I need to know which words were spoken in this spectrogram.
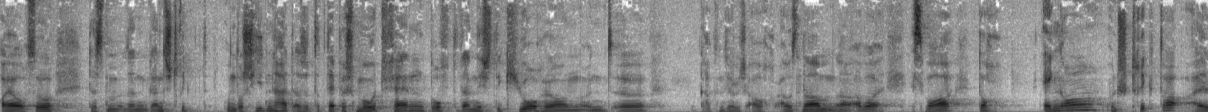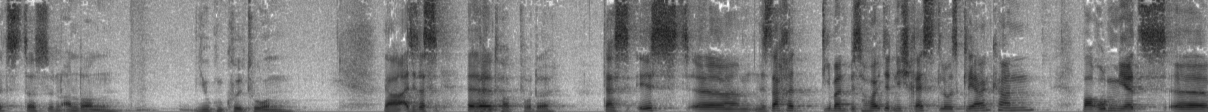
war ja auch so, dass man dann ganz strikt unterschieden hat. Also der Depeche Mode Fan durfte dann nicht die Cure hören und äh, gab natürlich auch Ausnahmen, ne? aber es war doch enger und strikter als das in anderen Jugendkulturen ja, also das äh, wurde. Das ist äh, eine Sache, die man bis heute nicht restlos klären kann warum jetzt äh,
